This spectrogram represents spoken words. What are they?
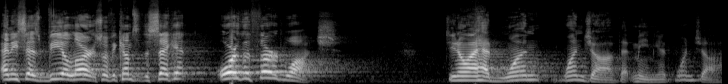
And he says, Be alert. So if he comes at the second or the third watch, do you know I had one, one job, that meme, you had one job.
